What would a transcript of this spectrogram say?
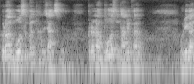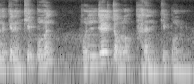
그러한 모습은 다르지 않습니다. 그러나 무엇은 다를까요? 우리가 느끼는 기쁨은 본질적으로 다른 기쁨입니다.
